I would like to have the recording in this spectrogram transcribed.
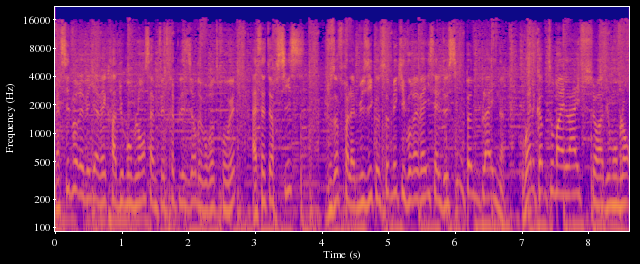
Merci de vous réveiller avec Radio Mont Blanc, ça me fait très plaisir de vous retrouver. À 7h06, je vous offre la musique au sommet qui vous réveille, celle de Simple Plan. Welcome to my life sur Radio Mont Blanc.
